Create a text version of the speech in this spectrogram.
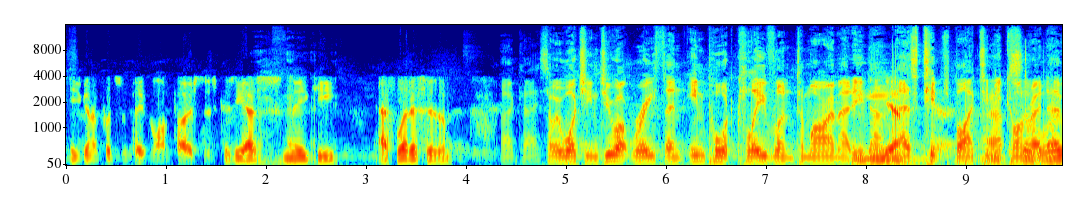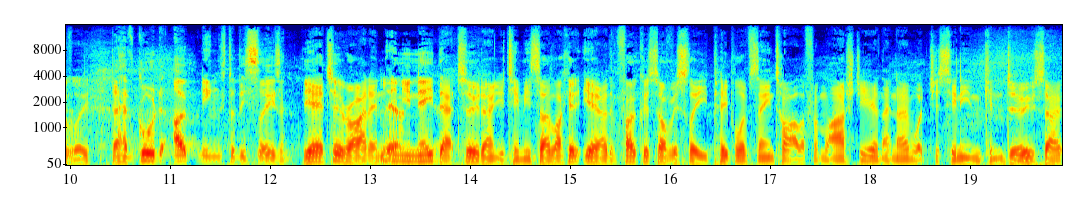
he's going to put some people on posters because he has sneaky athleticism. Okay, so we're watching Duop Reath and Import Cleveland tomorrow, Matty, Mm. Yeah. as tipped by Timmy Coenraad to have, to have good openings to this season. Yeah, too right, and, Yeah. and you need that too, don't you, Timmy? So, like, it, you know, the focus obviously people have seen Tyler from last year, and they know what Justinian can do. So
